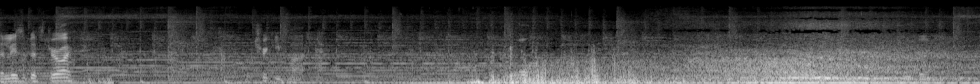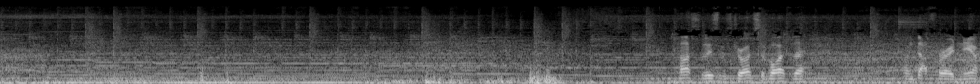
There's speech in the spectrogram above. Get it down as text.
Elizabeth Drive. The tricky part. Past Elizabeth Drive, survived that on Duff Road now.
